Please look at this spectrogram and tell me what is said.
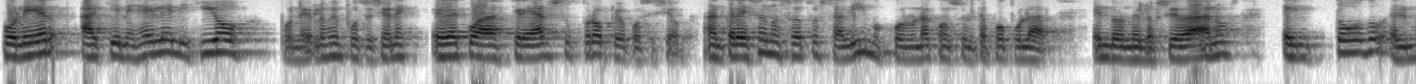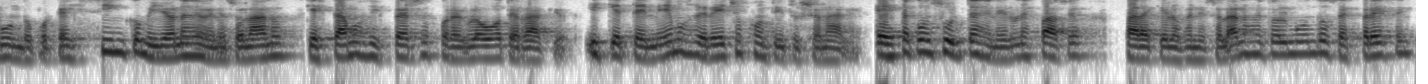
poner a quienes él eligió ponerlos en posiciones adecuadas, crear su propia oposición. Ante eso nosotros salimos con una consulta popular en donde los ciudadanos en todo el mundo, porque hay 5 millones de venezolanos que estamos dispersos por el globo terráqueo y que tenemos derechos constitucionales. Esta consulta genera un espacio para que los venezolanos de todo el mundo se expresen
